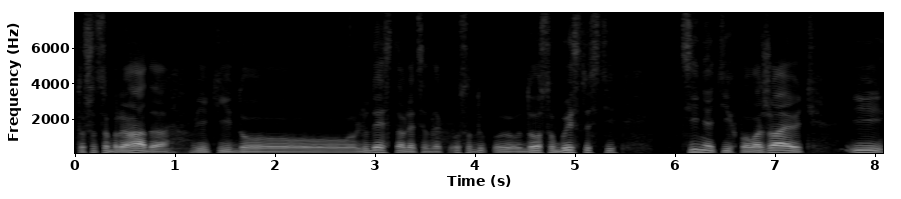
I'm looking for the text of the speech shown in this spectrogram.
То що це бригада, в якій до людей ставляться осоду- е, до особистості, цінять їх, поважають і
